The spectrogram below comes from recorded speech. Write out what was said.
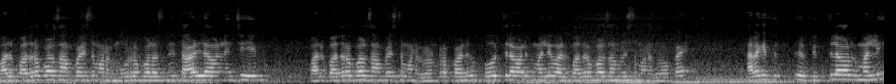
వాళ్ళు పది రూపాయలు సంపాదిస్తే మనకు మూడు రూపాయలు వస్తుంది. థర్డ్ లెవెల్ నుంచి వాళ్ళు పది రూపాయలు సంపాదిస్తే మనకు రెండు రూపాయలు. ఫోర్త్ లెవెల్కి మళ్ళీ వాళ్ళు పది రూపాయలు సంపాదిస్తే మనకు రూపాయి. అలాగే ఫిఫ్త్ ఫిఫ్త్ లెవెల్కి మళ్ళీ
